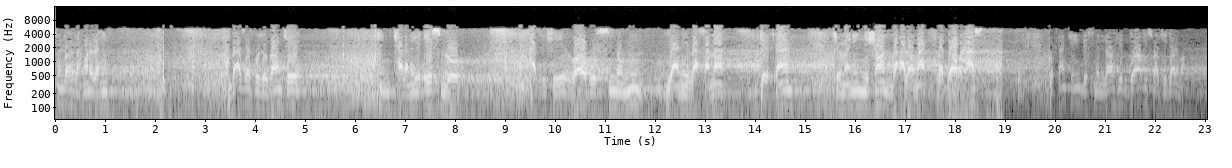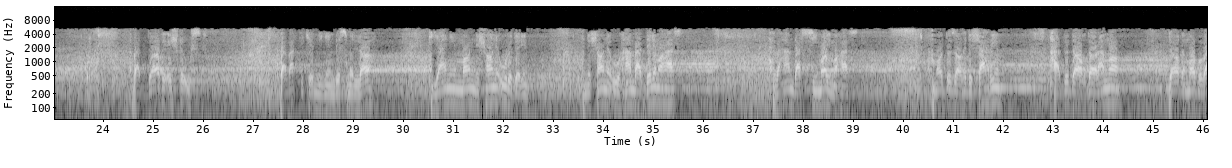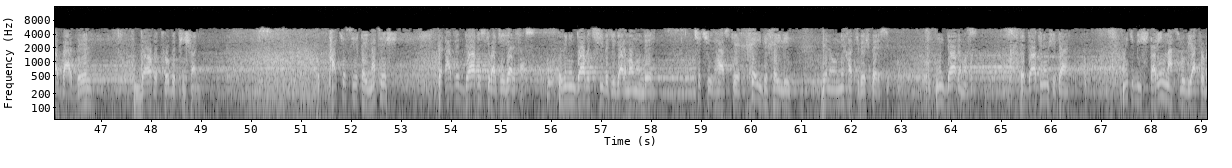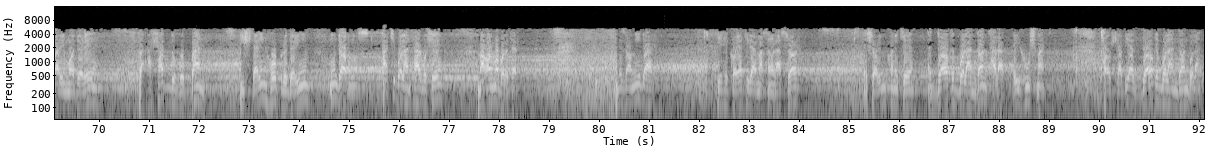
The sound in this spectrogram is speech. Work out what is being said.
بسم الله الرحمن الرحیم. بعضی از بزرگان که این کلمه اسم رو از ریشه واب و سین و میم یعنی وسمه گرفتن که من این نشان و علامت و داغ هست گفتن که این بسم الله یه داغی است بر جگر ما. و داغ عشق اوست. و وقتی که میگیم بسم الله یعنی ما نشان او رو داریم. نشان او هم بر دل ما هست و هم در سیمای ما هست. ما دو زاهد شهریم هر دو داغدار اما داغ ما بود بر دل داغ تو به پیشانی. هر کسی قیمتش به قدر داغ است که بر جگرش هست ببینیم داغ چی به جگر ما مونده؟ چه چیز هست که خیلی خیلی دلمون می‌خواد که بهش برسیم؟ اون داغ ماست. ادعا که نمیشه کرد. اونی که بیشترین مطلوبیت رو برای ما داره و اشد و حبن بیشترین حب رو داریم اون داغ ماست. هرچی بلندتر باشه مقام ما بالاتر. نظامی در یه حکایتی در مخزن الاسرار اشاره می‌کنه که داغ بلندان طلب ای هوشمند. تا شبیه از داغ بلندان بلند.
